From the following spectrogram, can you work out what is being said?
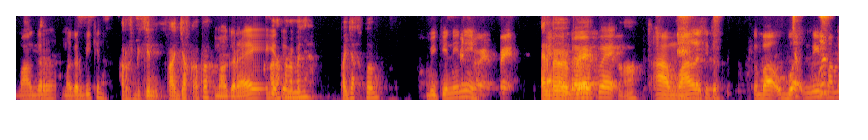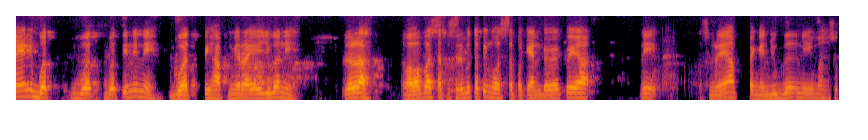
Mager mager bikin. harus bikin pajak apa? Mager aja apa, gitu. apa namanya? Pajak apa? Bikin ini. NPWP NPWP NPWP. Heeh. Ah, males itu. Coba buat nih makanya ini buat buat buat ini nih, buat pihak Miraya juga nih. Udahlah, nggak apa-apa satu ribu tapi nggak usah pakai NPWP ya. Nih sebenarnya pengen juga nih masuk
